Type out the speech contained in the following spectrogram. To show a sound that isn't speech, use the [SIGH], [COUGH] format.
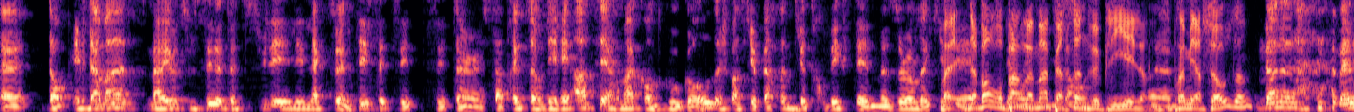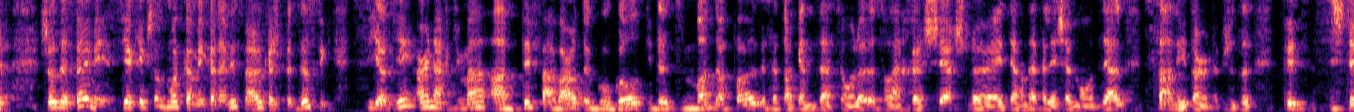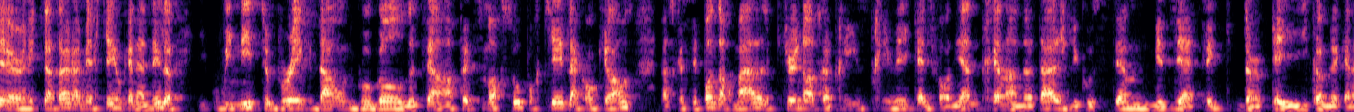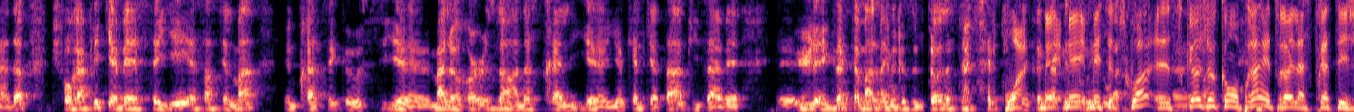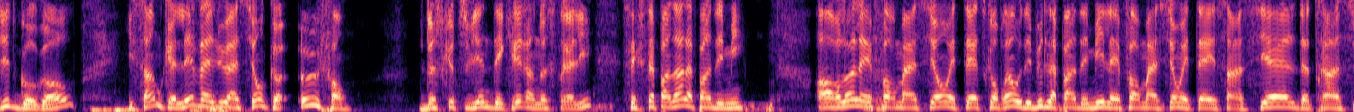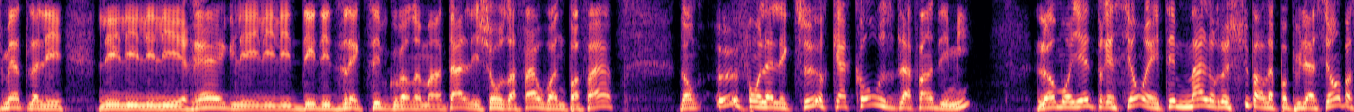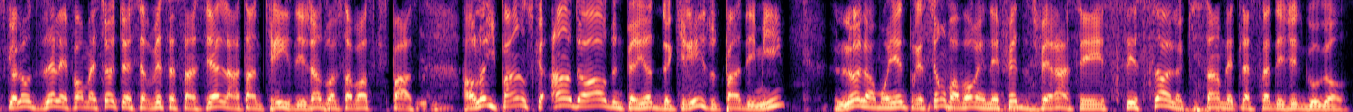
Uh, Donc, évidemment, Mario, tu le sais, tu as suivi l'actualité, c'est un, ça train de se revirer entièrement contre Google. Je pense qu'il y a personne qui a trouvé que c'était une mesure là, qui ben, D'abord, au Parlement, personne ne veut plier. là. c'est la première chose. Hein? Non, non, non. [LAUGHS] ben, chose d'espérer, mais s'il y a quelque chose, moi, comme économiste, Mario, que je peux te dire, c'est que s'il y a bien un argument en défaveur de Google puis de, du monopole de cette organisation-là sur la recherche Internet à l'échelle mondiale, c'en est un. Là. je veux dire, si j'étais un régulateur américain ou canadien, là, we need to break down Google en, en petits morceaux pour qu'il y ait de la concurrence parce que c'est pas normal qu'une entreprise privée californienne prenne en otage l'écosystème médiatique d'un pays comme le Canada. Il faut rappeler qu'il avait essayé essentiellement une pratique aussi euh, malheureuse là en Australie euh, il y a quelques temps puis ça avait euh, eu exactement le même résultat [LAUGHS] c'est-à-dire ouais, mais mais, mais c'est quoi? Ce que je comprends être la stratégie de Google il semble que l'évaluation que eux font de ce que tu viens de décrire en Australie, c'est que c'était pendant la pandémie. Or là, l'information était, tu comprends, au début de la pandémie, l'information était essentielle de transmettre les, les, les, les, règles, les, les, des directives gouvernementales, les choses à faire ou à ne pas faire. Donc, eux font la lecture qu'à cause de la pandémie, leur moyen de pression a été mal reçu par la population parce que là, on disait l'information est un service essentiel en temps de crise. Les gens doivent savoir ce qui se passe. Alors là, ils pensent qu'en dehors d'une période de crise ou de pandémie, là, leur moyen de pression va avoir un effet différent. C'est ça qui semble être la stratégie de Google.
